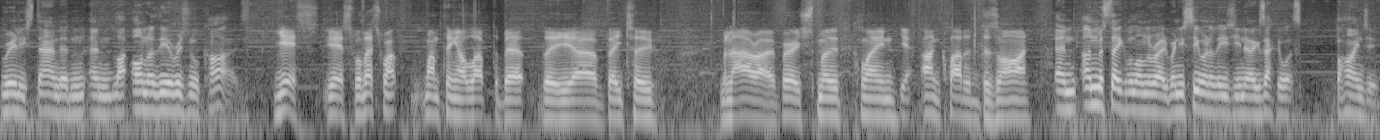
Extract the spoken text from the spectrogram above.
really standard and, and like honour the original cars. Yes, yes. Well, that's one, one thing I loved about the uh, V2 Monaro. Very smooth, clean, Yeah. uncluttered design. And unmistakable on the road. When you see one of these, you know exactly what's behind you.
